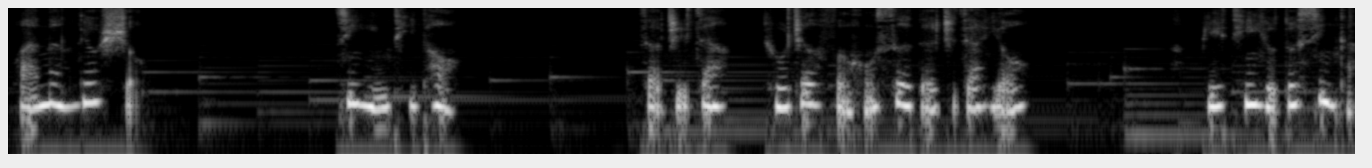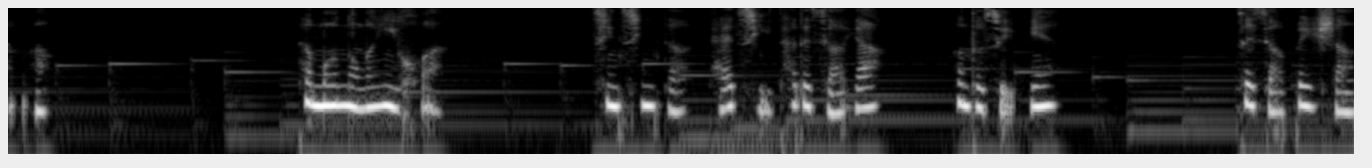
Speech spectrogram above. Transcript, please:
滑嫩溜手，晶莹剔透，脚指甲涂着粉红色的指甲油，别提有多性感了。他摸弄了一会儿，轻轻的抬起她的脚丫，放到嘴边，在脚背上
